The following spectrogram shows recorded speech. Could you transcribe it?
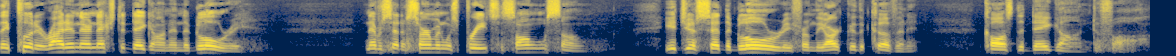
they put it right in there next to Dagon and the glory. Never said a sermon was preached, a song was sung. It just said the glory from the Ark of the Covenant caused the Dagon to fall.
